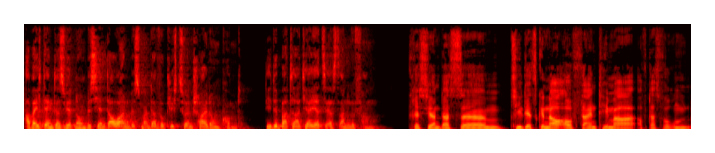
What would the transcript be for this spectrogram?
Aber ich denke, das wird noch ein bisschen dauern, bis man da wirklich zur Entscheidung kommt. Die Debatte hat ja jetzt erst angefangen. Christian, das ähm, zielt jetzt genau auf dein Thema, auf das, worum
